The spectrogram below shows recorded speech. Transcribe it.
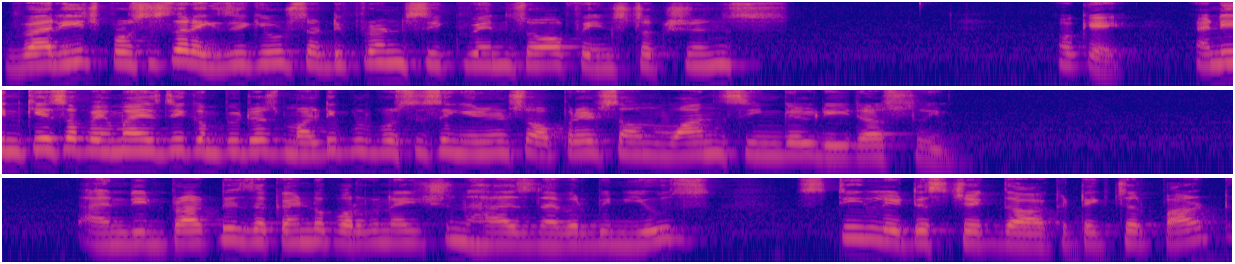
where each processor executes a different sequence of instructions. Okay, and in case of MISD computers, multiple processing units operates on one single data stream. And in practice, the kind of organization has never been used Still let us check the architecture part.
